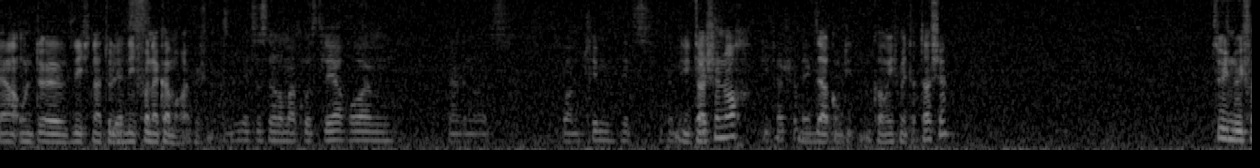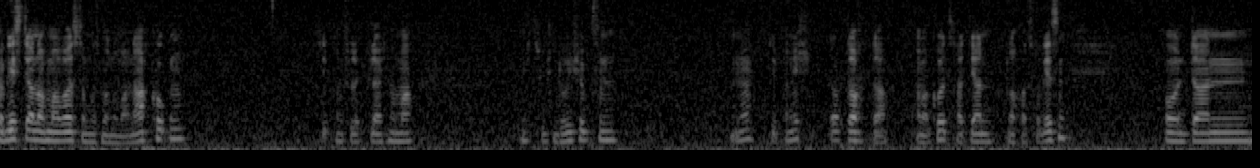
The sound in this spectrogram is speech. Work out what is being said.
Ja, und äh, sich natürlich Jetzt- nicht von der Kamera erwischen lassen. Jetzt ist nur noch mal kurz leer räumen. Ja, genau. Jetzt räumt Tim jetzt Die Tasche noch, die Tasche weg. da komme komm ich mit der Tasche. Zwischendurch vergisst ja noch mal was, da muss man nochmal nachgucken. Sieht man vielleicht gleich nochmal. Nicht zwischendurch hüpfen. Ne, sieht man nicht. Doch, Doch, da. Einmal kurz, hat Jan noch was vergessen. Und dann.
